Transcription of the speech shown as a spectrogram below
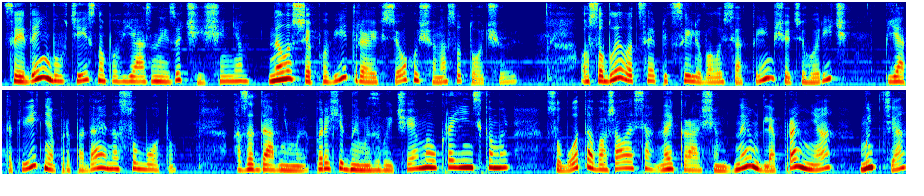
Цей день був тісно пов'язаний з очищенням не лише повітря, а й всього, що нас оточує. Особливо це підсилювалося тим, що цьогоріч 5 квітня припадає на суботу. А за давніми перехідними звичаями українськими субота вважалася найкращим днем для прання, миття,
